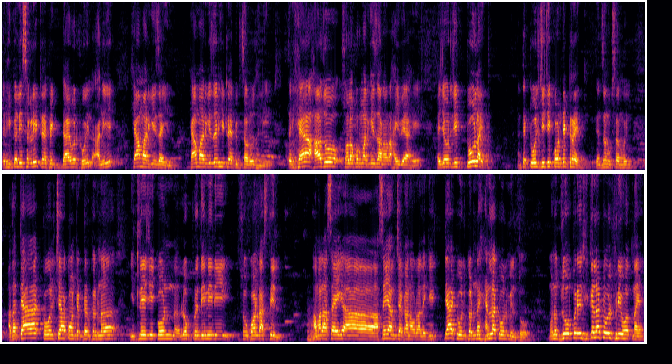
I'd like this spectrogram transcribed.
तर ही कली सगळी ट्रॅफिक डायव्हर्ट होईल आणि ह्या मार्गे जाईल. ह्या मार्गे जर ही ट्रॅफिक चालू झाली तर ह्या हा जो सोलापूर मार्गे जाणारा हायवे आहे ह्याच्यावर जी टोल आहेत आणि त्या टोलचे जे कॉन्ट्रॅक्टर आहेत त्यांचं नुकसान होईल. आता त्या टोलच्या कॉन्ट्रॅक्टरकडनं इथले जे कोण लोकप्रतिनिधी सो कॉल्ड असतील आम्हाला असं आहे असंही आमच्या कानावर आलं की त्या टोलकडनं ह्यांना टोल मिळतो. म्हणून जोपर्यंत हिकला टोल फ्री होत नाही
